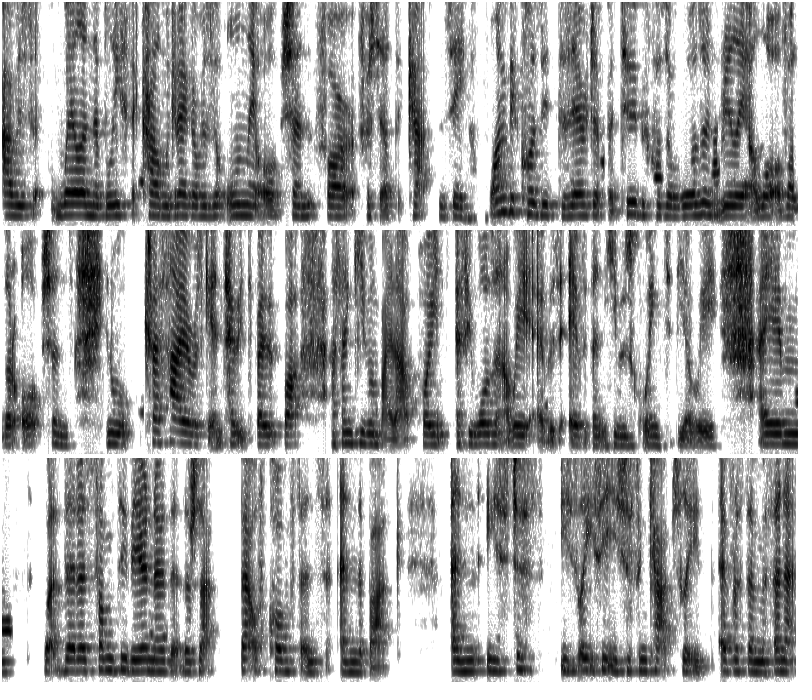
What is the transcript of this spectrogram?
I was well in the belief that Cal McGregor was the only option for, for Celtic captaincy. One, because he deserved it, but two, because there wasn't really a lot of other options. You know, Kris Ajer was getting touted about, but I think even by that point, if he wasn't away, it was evident he was going to be away. Um, but there is somebody there now that there's that bit of confidence in the back and he's just he's like you say he's just encapsulated everything within it.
